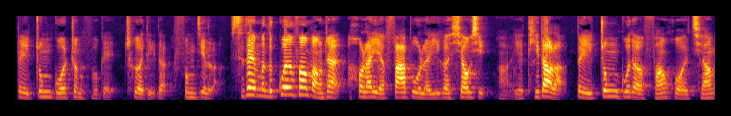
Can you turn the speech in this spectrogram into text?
被中国政府给彻底的封禁了。Steam 的官方网站后来也发布了一个消息啊，也提到了被中国的防火墙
